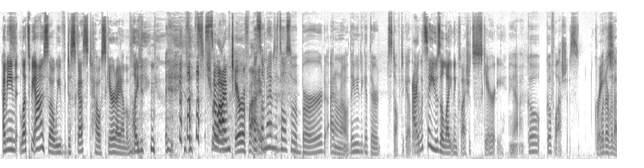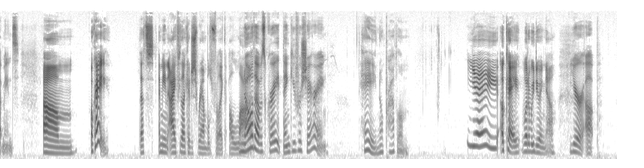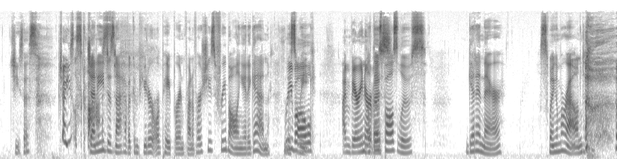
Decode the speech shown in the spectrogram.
I mean, let's be honest though. We've discussed how scared I am of lightning, That's so I'm terrified. But sometimes it's also a bird. I don't know. They need to get their stuff together. I would say use a lightning flash. It's scary. Yeah. Go go flashes. Great. Whatever that means. Um. Okay. That's. I mean, I feel like I just rambled for like a lot. No, that was great. Thank you for sharing. Hey, no problem. Yay. Okay. What are we doing now? You're up. Jesus. Jesus Christ. Jenny does not have a computer or paper in front of her. She's freeballing it again Free this ball. week. I'm very nervous. Let those balls loose. Get in there. Swing them around.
